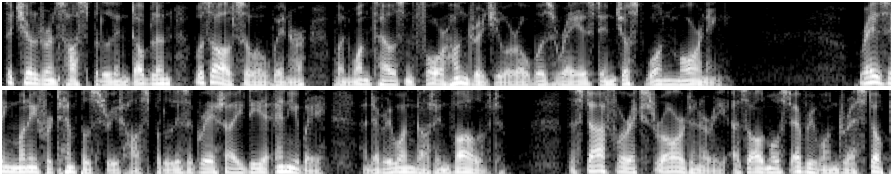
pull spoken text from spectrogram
the Children's Hospital in Dublin was also a winner when 1,400 euro was raised in just one morning. Raising money for Temple Street Hospital is a great idea anyway, and everyone got involved. The staff were extraordinary, as almost everyone dressed up.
